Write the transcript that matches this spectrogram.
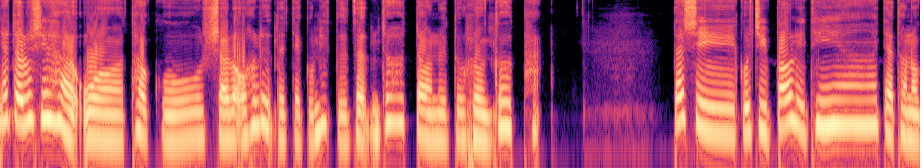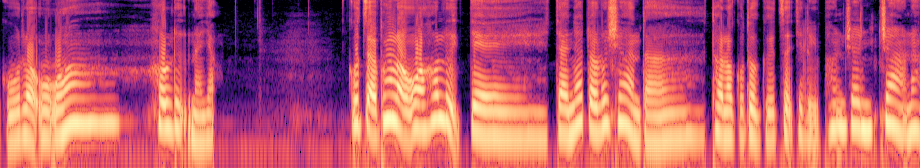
nhớ cho lúc xưa hở của thọ cũ, sợ lộ hết lượt tại cũng hết cử dẫn cho tàu người tụ rồi cơ thả. Ta chỉ của chỉ bảo lì thi ờ, chả thọ nó cũ lộ hết lượt này vậy cú giờ phong lộ hết lượt chè, chả nhớ cho lúc xưa hẳn ta thọ nó cũ tụ cử dẫn chỉ lì phong chân cha nè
